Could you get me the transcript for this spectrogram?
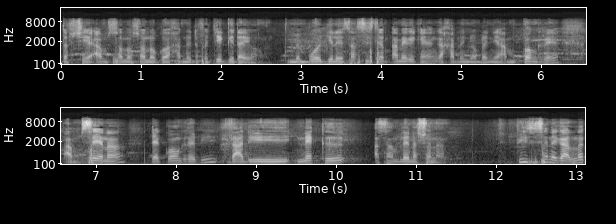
daf cee am solo solo goo xam dafa jéggi même sax système américain nga xam ne am congrès am sénat te congrès bi daal di nekk assemblée nationale. Fii ci Sénégal nag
